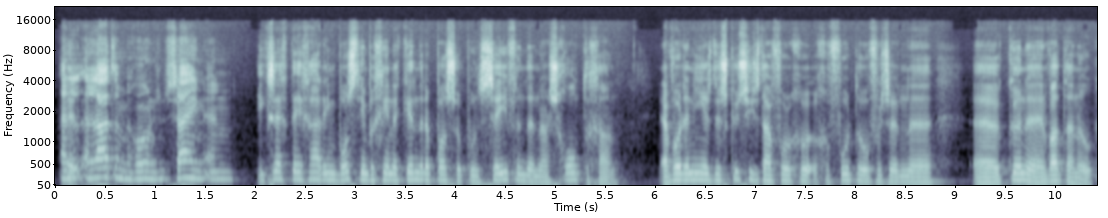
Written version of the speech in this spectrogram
En, en laat hem gewoon zijn. En... Ik zeg tegen haar, in Bosnië beginnen kinderen pas op hun zevende naar school te gaan. Er worden niet eens discussies daarvoor ge- gevoerd over zijn eh, eh, kunnen en wat dan ook.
